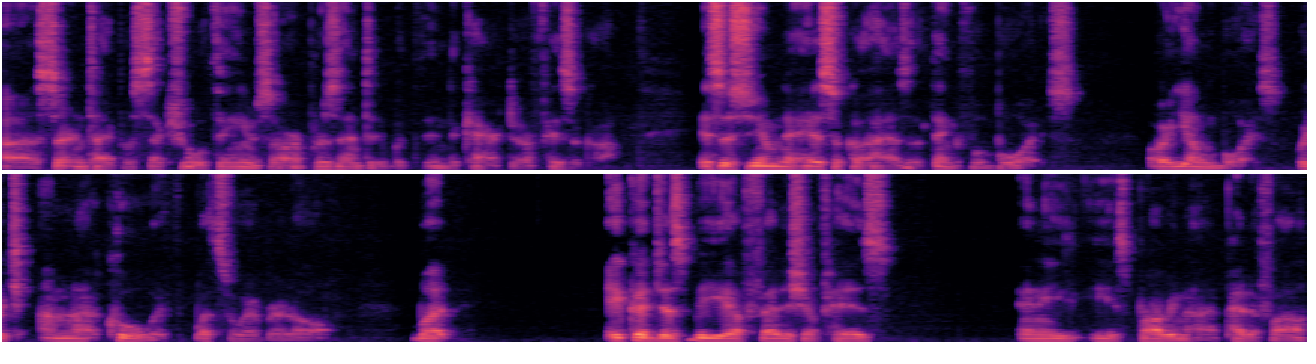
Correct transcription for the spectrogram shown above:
uh, certain type of sexual themes are presented within the character of Hisoka. It's assumed that Hisoka has a thing for boys or young boys, which I'm not cool with whatsoever at all. But it could just be a fetish of his, and he, he's probably not a pedophile.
